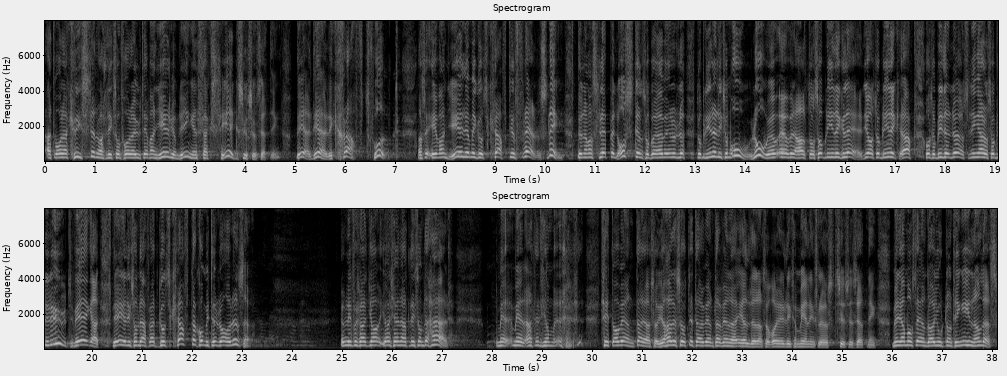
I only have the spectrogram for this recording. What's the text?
Att vara kristen och att liksom föra ut evangelium, det är ingen slags seg sysselsättning. Det är, det är kraftfullt. Alltså evangelium är Guds kraft till frälsning. Det när man släpper loss den så börjar, då blir det liksom oro överallt och så blir det glädje och så blir det kraft och så blir det lösningar och så blir det utvägar. Det är liksom därför att Guds kraft har kommit till rörelse. Ni förstår att jag, jag känner att liksom det här, med, med att liksom, eh, sitta och vänta. Alltså. Jag hade suttit där och väntat vid den där elden, alltså. det var ju liksom meningslös sysselsättning. Men jag måste ändå ha gjort någonting innan dess.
